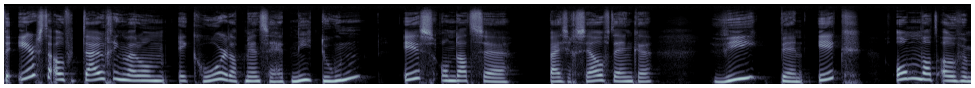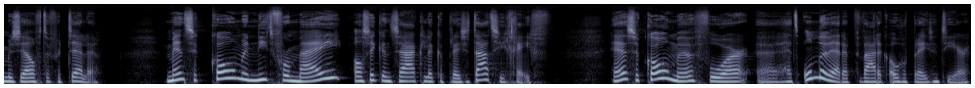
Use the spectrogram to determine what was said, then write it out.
De eerste overtuiging waarom ik hoor dat mensen het niet doen, is omdat ze bij zichzelf denken: wie ben ik om wat over mezelf te vertellen? Mensen komen niet voor mij als ik een zakelijke presentatie geef ze komen voor uh, het onderwerp waar ik over presenteer.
